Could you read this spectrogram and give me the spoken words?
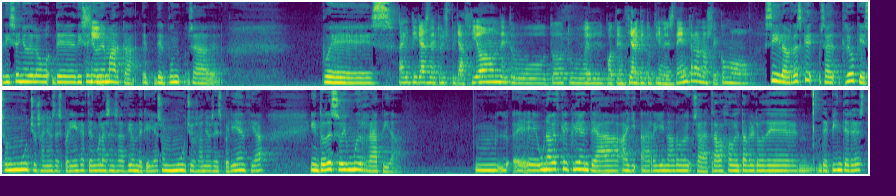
diseño de, de diseño de marca, eh, del punto, o sea, pues. Ahí tiras de tu inspiración, de tu, todo tu, el potencial que tú tienes dentro, no sé cómo. Sí, la verdad es que, o sea, creo que son muchos años de experiencia, tengo la sensación de que ya son muchos años de experiencia, y entonces soy muy rápida. mm, eh, una vez que el cliente ha, ha- rellenado, o sea, ha trabajado el tablero de, de Pinterest,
